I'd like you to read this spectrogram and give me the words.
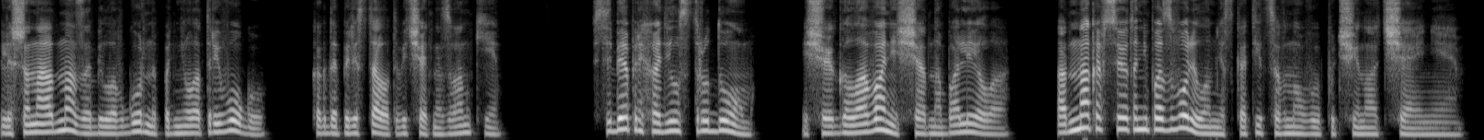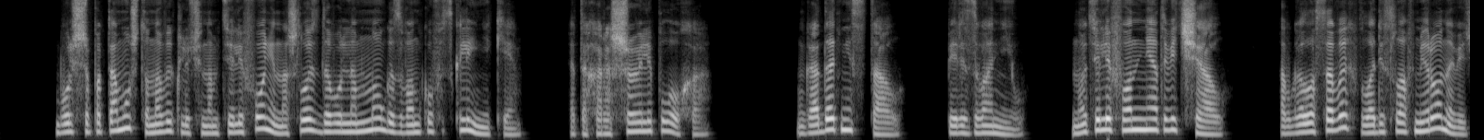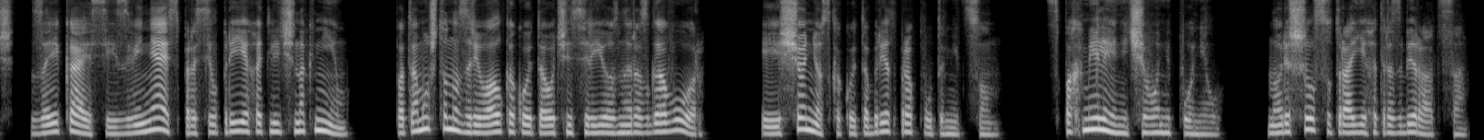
Лишь она одна забила в горн и подняла тревогу, когда перестал отвечать на звонки. В себя приходил с трудом, еще и голова нещадно болела. Однако все это не позволило мне скатиться в новую пучину отчаяния. Больше потому, что на выключенном телефоне нашлось довольно много звонков из клиники. Это хорошо или плохо? Гадать не стал. Перезвонил. Но телефон не отвечал. А в голосовых Владислав Миронович, заикаясь и извиняясь, просил приехать лично к ним, потому что назревал какой-то очень серьезный разговор и еще нес какой-то бред про путаницу. С похмелья ничего не понял, но решил с утра ехать разбираться.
